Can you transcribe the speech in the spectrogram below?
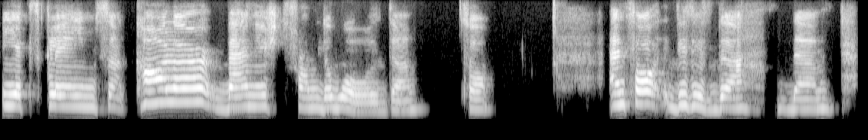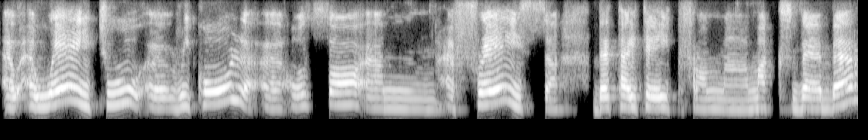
he exclaims, color vanished from the world. So, and so this is the, the a, a way to uh, recall uh, also um, a phrase that I take from uh, Max Weber,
